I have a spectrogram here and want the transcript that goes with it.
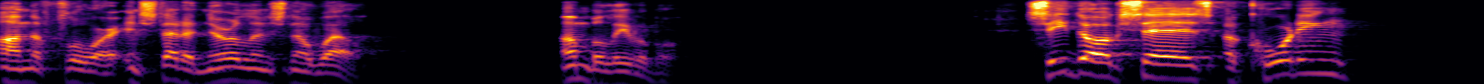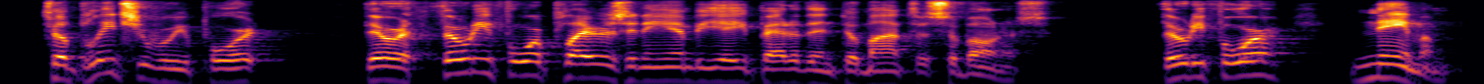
on the floor instead of Nerlens Noel. Unbelievable. Sea Dog says, according to Bleacher Report, there are 34 players in the NBA better than Domantas Sabonis. 34? Name them.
